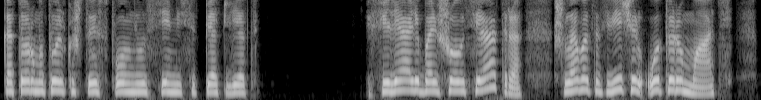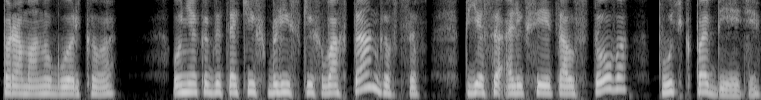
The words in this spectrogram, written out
которому только что исполнилось 75 лет, в филиале Большого театра шла в этот вечер опера «Мать» по роману Горького. У некогда таких близких вахтанговцев пьеса Алексея Толстого «Путь к победе».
